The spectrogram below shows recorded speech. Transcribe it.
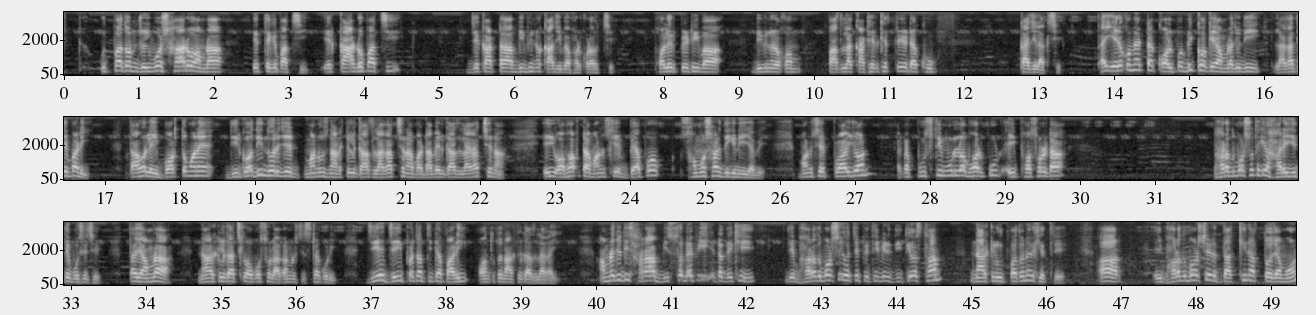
উৎপাদন জৈব সারও আমরা এর থেকে পাচ্ছি। এর কার্ডও পাচ্ছি। যে কাঠটা বিভিন্ন কাজে ব্যবহার করা হচ্ছে। ফলের পেটি বা বিভিন্ন রকম পাতলা কাঠের ক্ষেত্রে এটা খুব কাজে লাগছে। তাই এরকম একটা কল্পবৃক্ষকে আমরা যদি লাগাতে পারি, তাহলে বর্তমানে দীর্ঘদিন ধরে যে মানুষ নারকেল গাছ লাগাচ্ছে না বা ডাবের গাছ লাগাচ্ছে না, এই অভাবটা মানুষকে ব্যাপক সমস্যার দিকে নিয়ে যাবে। মানুষের প্রয়োজন একটা পুষ্টিমূল্য ভরপুর এই ফসলটা ভারতবর্ষ থেকে হারিয়ে যেতে বসেছে। তাই আমরা নারকেল গাছকে অবশ্য লাগানোর চেষ্টা করি। যে যেই প্রজাতিটা পারি, অন্তত নারকেল গাছ লাগাই। আমরা যদি সারা বিশ্বব্যাপী এটা দেখি, যে ভারতবর্ষই হচ্ছে পৃথিবীর দ্বিতীয় স্থান নারকেল উৎপাদনের ক্ষেত্রে। আর এই ভারতবর্ষের দাক্ষিণাত্য যেমন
